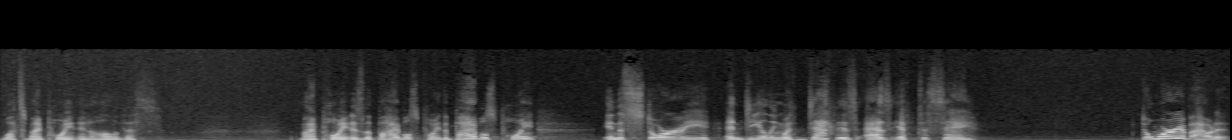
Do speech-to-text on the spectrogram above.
What's my point in all of this? My point is the Bible's point. The Bible's point in the story and dealing with death is as if to say, don't worry about it.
